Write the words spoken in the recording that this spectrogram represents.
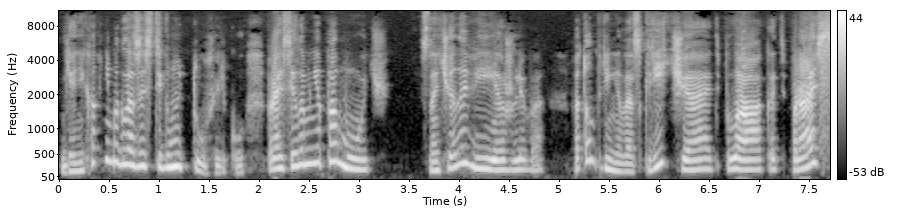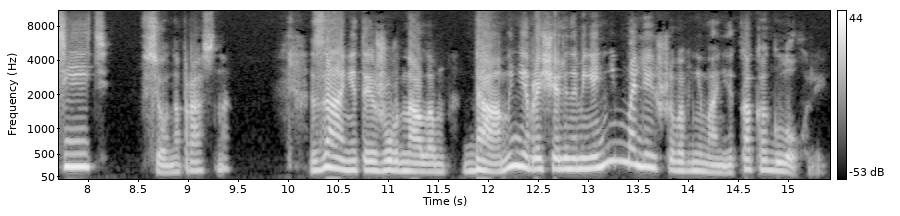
Я никак не могла застегнуть туфельку, просила мне помочь. Сначала вежливо, потом принялась кричать, плакать, просить. Все напрасно. Занятые журналом дамы не обращали на меня ни малейшего внимания, как оглохли.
